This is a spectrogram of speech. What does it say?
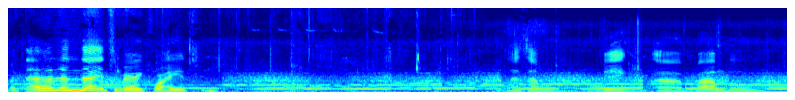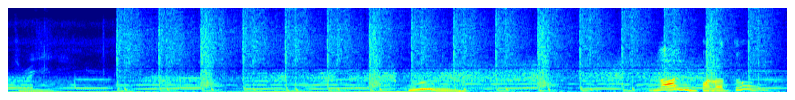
But other than that, it's very quiet. That's a big uh, bamboo tree. Ooh. Lalim pala to.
